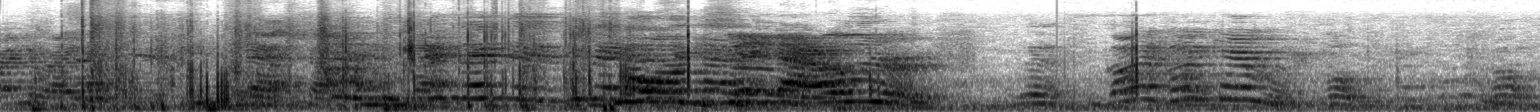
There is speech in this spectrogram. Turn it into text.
You that earlier. Go go camera. Go. Go.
